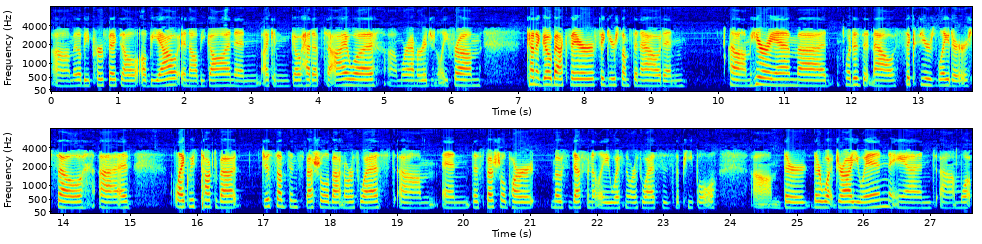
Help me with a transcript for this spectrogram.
um, it'll be perfect. I'll I'll be out and I'll be gone, and I can go head up to Iowa, um, where I'm originally from, kind of go back there, figure something out, and um, here I am. Uh, what is it now? Six years later. So, uh, like we talked about just something special about Northwest. Um, and the special part, most definitely with Northwest, is the people. Um, they're they're what draw you in, and um, what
